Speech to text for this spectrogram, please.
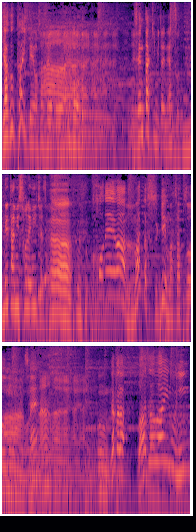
逆回転をさせようとあはいの洗濯機みたいなやつ妬みそねみっちゅうやつや。うん、これはまたすげえ摩擦を生むよね。そうん、だから災いの認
